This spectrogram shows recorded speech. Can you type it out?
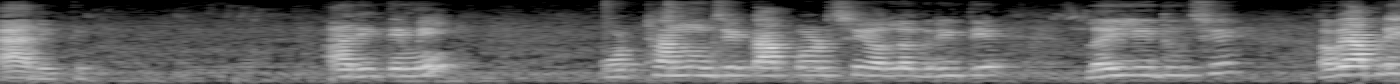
આ રીતે. આ રીતે મેં કોઠાનું જે કાપડ છે અલગ રીતે લઈ લીધું છે. હવે આપણે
